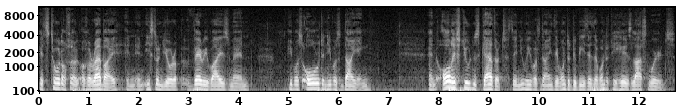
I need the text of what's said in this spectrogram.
It's told of of a rabbi in, in Eastern Europe, a very wise man. He was old and he was dying. And all his students gathered. They knew he was dying. They wanted to be there. They wanted to hear his last words.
